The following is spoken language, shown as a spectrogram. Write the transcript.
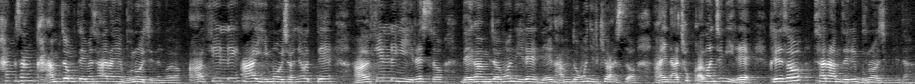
항상 감정 때문에 사랑이 무너지는 거예요. 아, 필링, 아, 이모션이 어때? 아, 필링이 이랬어. 내 감정은 이래. 내 감동은 이렇게 왔어. 아니, 나 촉각은 지금 이래. 그래서 사람들이 무너집니다.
